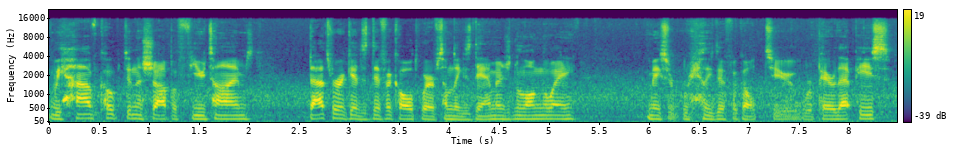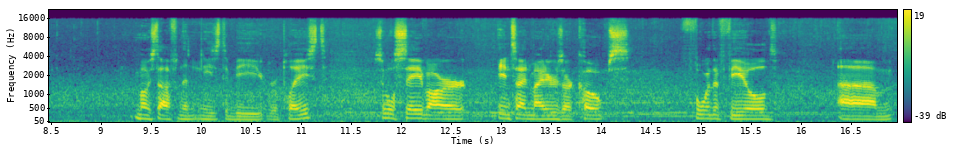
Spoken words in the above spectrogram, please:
We have coped in the shop a few times. That's where it gets difficult, where if something's damaged along the way, it makes it really difficult to repair that piece. Most often it needs to be replaced. So we'll save our inside miters, our copes for the field. Um,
